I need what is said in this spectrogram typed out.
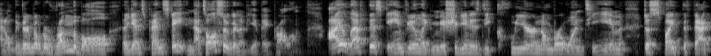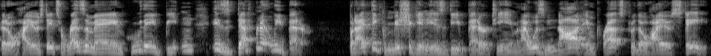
I don't think they're going to be able to run the ball against Penn State, and that's also going to be a big problem. I left this game feeling like Michigan is the clear number one team, despite the fact that Ohio State's resume and who they've beaten is definitely better. But I think Michigan is the better team, and I was not impressed with Ohio State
